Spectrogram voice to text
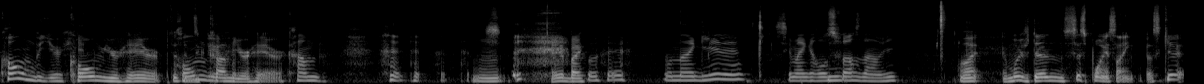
Comb. Your hair. Comb your hair. Puis toi, dit your comb your hair. Comb. Mm. Eh ben, Ouais. Mon anglais, là, c'est ma grosse Mm. force dans la vie. ouais. Et moi, je donne 6.5 parce que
